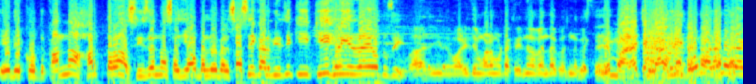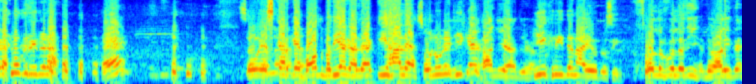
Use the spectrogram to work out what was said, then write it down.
ਇਹ ਦੇਖੋ ਦੁਕਾਨਾਂ ਹਰ ਤਰ੍ਹਾਂ ਸੀਜ਼ਨ ਨਾਲ ਸਜਿਆ ਬੱਲੇ ਬੱਲੇ। ਸਤਿ ਸ੍ਰੀ ਅਕਾਲ ਵੀਰ ਜੀ ਕੀ ਕੀ ਖਰੀਦ ਰਹੇ ਹੋ ਤੁਸੀਂ? ਵਾਹ ਜੀ ਦੀਵਾਲੀ ਤੇ ਮਾੜਾ ਮੋਟਾ ਖਰੀਦਣਾ ਪੈਂਦਾ ਕੁਛ ਨਾ ਕੁਛ ਤੇ। ਮਾੜਾ ਚੰਗਾ ਖਰੀਦੋ ਮਾੜਾ ਮੋਟਾ ਕਾਹਨੂੰ ਖਰੀਦਣਾ। ਹੈ? ਸੋ ਇਸ ਕਰਕੇ ਬਹੁਤ ਵਧੀਆ ਗੱਲ ਹੈ। ਕੀ ਹਾਲ ਹੈ? ਸੋਨੂ ਨਹੀਂ ਠੀਕ ਹੈ? ਹਾਂਜੀ ਹਾਂਜੀ ਹਾਂ। ਕੀ ਖਰੀਦਣ ਆਏ ਹੋ ਤੁਸੀਂ? ਫੁੱਲ ਫੁੱਲ ਜੀ ਦੀਵਾਲੀ ਤੇ।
